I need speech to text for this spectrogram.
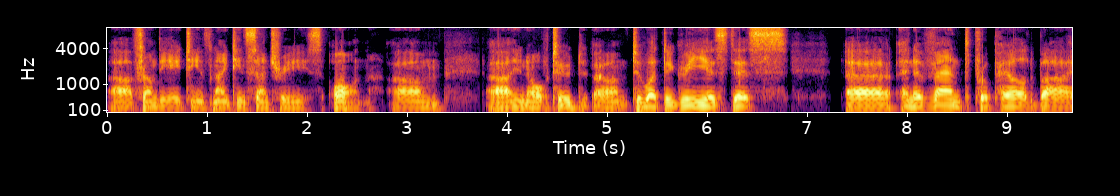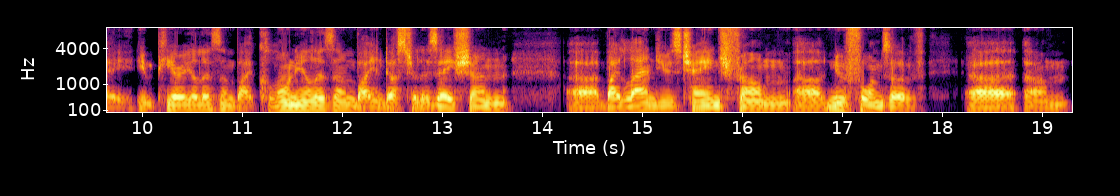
uh, from the 18th, 19th centuries on. Um, uh, you know, to um, to what degree is this uh, an event propelled by imperialism, by colonialism, by industrialization, uh, by land use change from uh, new forms of uh, um,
